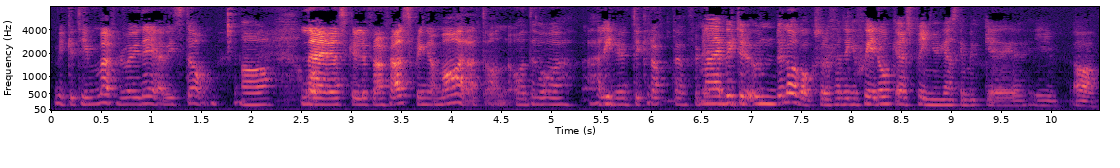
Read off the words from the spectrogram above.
mycket timmar för det var ju det jag visste om. Ja. När jag skulle framförallt springa maraton och då jag ju inte kroppen för det. Nej, bytte du underlag också? För jag tänker skidåkare springer ju ganska mycket i, ja,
